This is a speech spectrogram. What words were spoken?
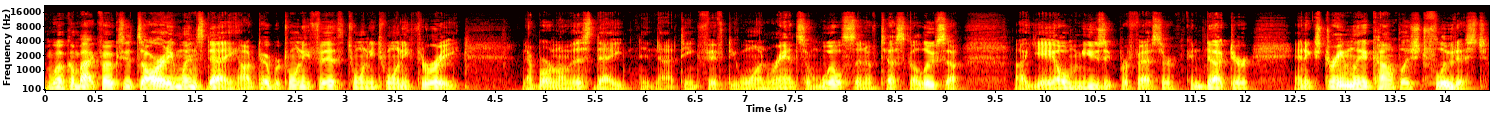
Welcome back, folks. It's already Wednesday, October 25th, 2023. Now, born on this date in 1951, Ransom Wilson of Tuscaloosa, a Yale music professor, conductor, and extremely accomplished flutist,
